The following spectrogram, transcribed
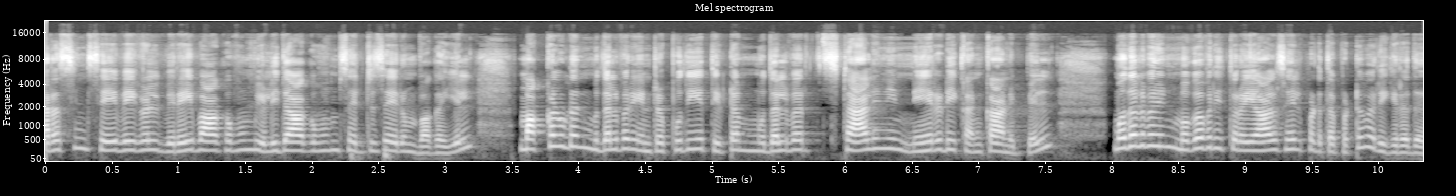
அரசின் சேவைகள் விரைவாகவும் எளிதாகவும் சென்று சேரும் வகையில் மக்களுடன் முதல்வர் என்ற புதிய திட்டம் முதல்வர் ஸ்டாலினின் நேரடி கண்காணிப்பில் முதல்வரின் முகவரி துறையால் செயல்படுத்தப்பட்டு வருகிறது.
